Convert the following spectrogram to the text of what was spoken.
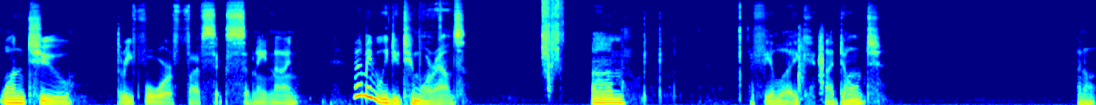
One, two, three, four, five, six, seven, eight, nine. Uh, maybe we do two more rounds. Um, I feel like I don't. I don't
